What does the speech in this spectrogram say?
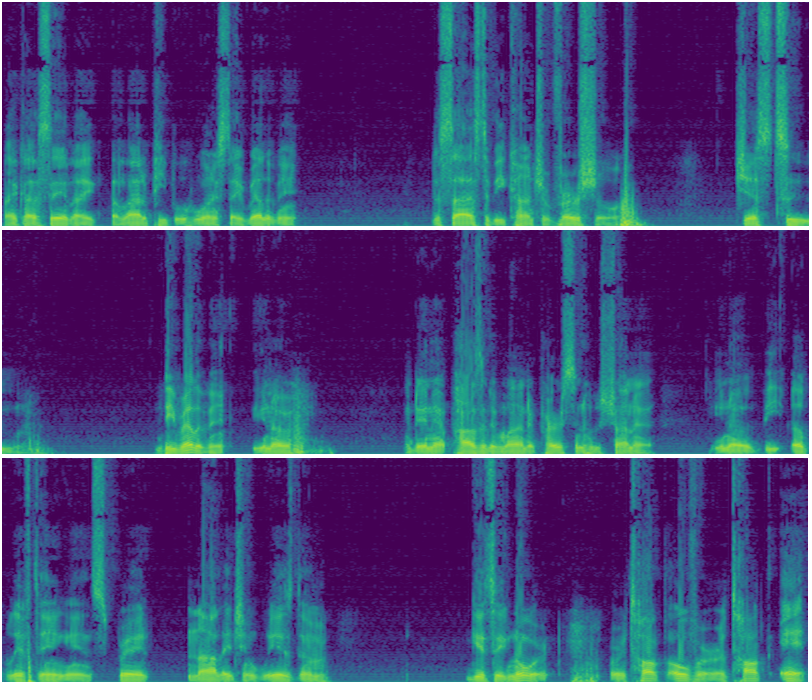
like I said, like a lot of people who want to stay relevant decides to be controversial just to be relevant, you know. And then that positive minded person who's trying to, you know, be uplifting and spread knowledge and wisdom gets ignored or talked over or talked at.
